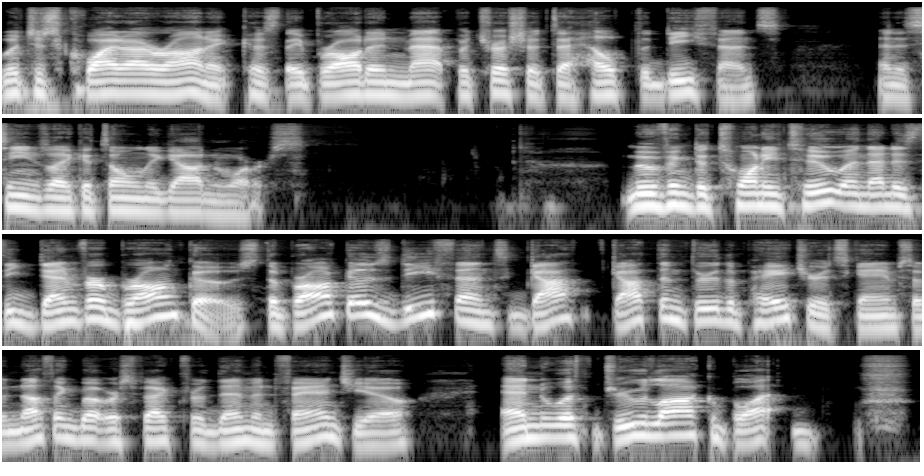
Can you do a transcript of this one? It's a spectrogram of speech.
which is quite ironic because they brought in Matt Patricia to help the defense, and it seems like it's only gotten worse. Moving to 22, and that is the Denver Broncos. The Broncos defense got got them through the Patriots game, so nothing but respect for them and Fangio. And with Drew Lock Black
